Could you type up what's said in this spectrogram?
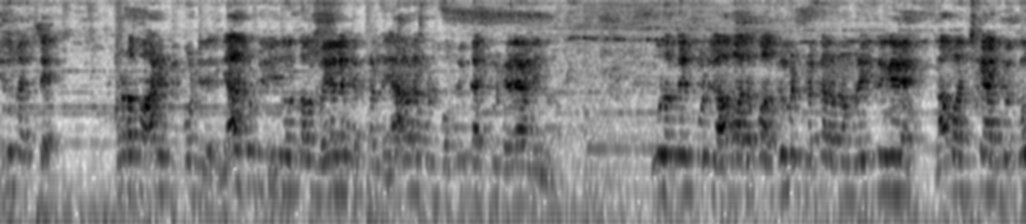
ಇದನ್ನಷ್ಟೇ ನೋಡಪ್ಪ ಆಡಿಟ್ ರಿಪೋರ್ಟ್ ಇದೆ. ಯಾರು ಕೊಟ್ಟಿದ್ದು ಅಂತ ಅವ್ನು ಮೈಯಲ್ಲೇ ಕರ್ಕೊಂಡೆ ಯಾರನ್ನ ಕೊಟ್ಟು ಪಬ್ಲಿಕ್ ಡಾಕ್ಯುಮೆಂಟ್ ಹೇಳ ನೀನು? ನೂರತ್ತೈದು ಕೋಟಿ ಲಾಭ ಆದಪ್ಪ. ಅಗ್ರಿಮೆಂಟ್ ಪ್ರಕಾರ ನಮ್ಮ ರೈತರಿಗೆ ಲಾಭ ಹಂಚಿಕೆ ಆಗಬೇಕು.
